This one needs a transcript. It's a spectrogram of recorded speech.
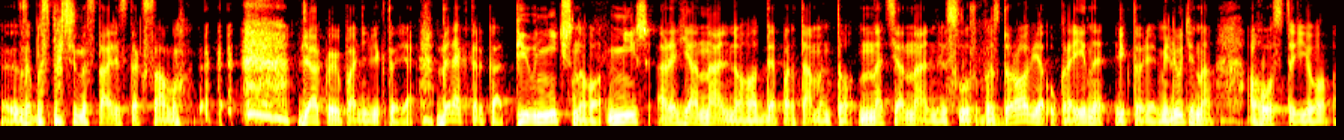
забезпечена старість так само. Дякую, пані Вікторія. Директорка Північного міжрегіонального департаменту Національної служби здоров'я України Вікторія Мілютіна. Гостею е,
